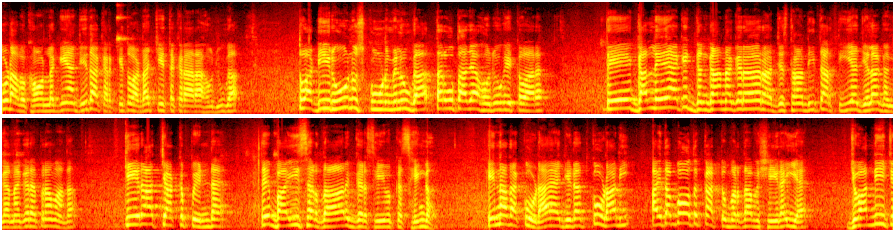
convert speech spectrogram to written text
ਘੋੜਾ ਵਿਖਾਉਣ ਲੱਗੇ ਆ, ਜਿਹਦਾ ਕਰਕੇ ਤੁਹਾਡਾ ਚਿੱਤ ਕਰਾਰਾ ਹੋ ਜਾਊਗਾ। ਤੁਹਾਡੀ ਰੂਹ ਨੂੰ ਸਕੂਨ ਮਿਲੂਗਾ ਤਰੋਤਾਜ਼ਾ ਹੋ ਜਾਓਗੇ ਇੱਕ ਵਾਰ। ਤੇ ਗੱਲ ਇਹ ਹੈ ਕਿ ਗੰਗਾ ਨਗਰ ਰਾਜਸਥਾਨ ਦੀ ਧਰਤੀ ਹੈ, ਜ਼ਿਲ੍ਹਾ ਗੰਗਾ ਨਗਰ ਹੈ ਭਰਾਵਾਂ ਦਾ। ਕੇਰਾ ਚੱਕ ਪਿੰਡ ਹੈ। ਤੇ ਬਾਈ ਸਰਦਾਰ ਗੁਰਸੇਵਕ ਸਿੰਘ। ਇਹਨਾਂ ਦਾ ਘੋੜਾ ਹੈ, ਜਿਹੜਾ ਘੋੜਾ ਨਹੀਂ, ਅੱਜ ਤਾਂ ਬਹੁਤ ਘੱਟ ਉਮਰ ਦਾ ਵਸ਼ੇਰਾ ਹੀ ਹੈ। ਜਵਾਨੀ ਚ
